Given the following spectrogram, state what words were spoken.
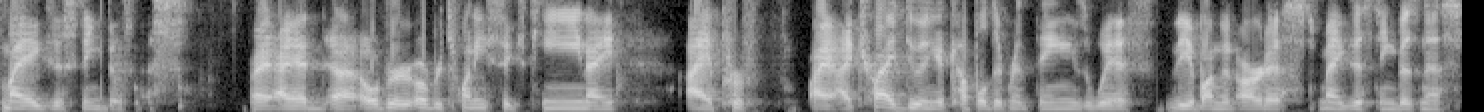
my existing business. Right. I had uh, over over 2016. I I, pref- I, I tried doing a couple different things with the Abundant Artist, my existing business,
